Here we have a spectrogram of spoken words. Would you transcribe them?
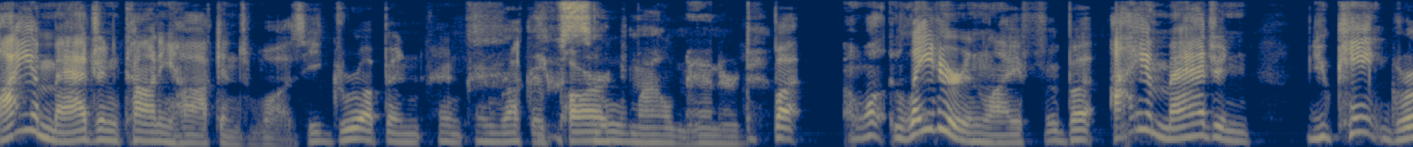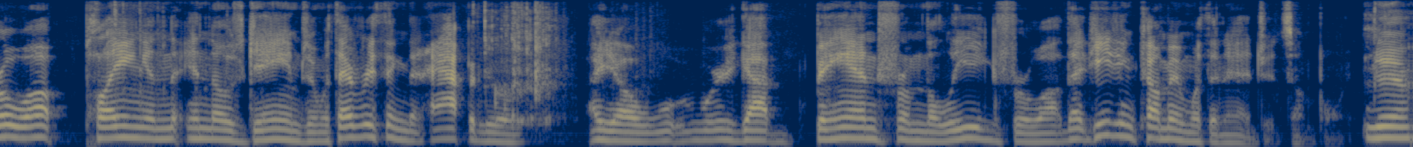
I imagine Connie Hawkins was. He grew up in in, in Rucker he was Park, so mild mannered. but well later in life. But I imagine you can't grow up playing in in those games, and with everything that happened to him, uh, you know, where he got banned from the league for a while. That he didn't come in with an edge at some point. Yeah,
